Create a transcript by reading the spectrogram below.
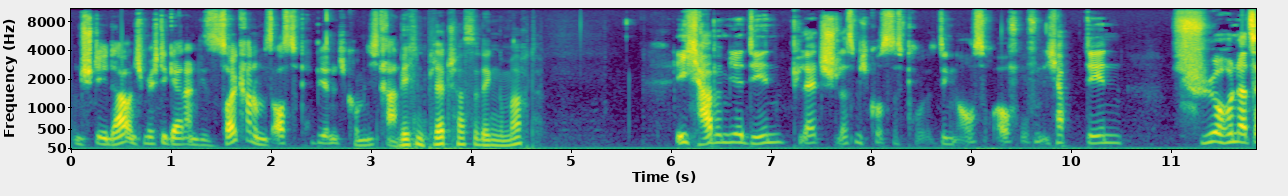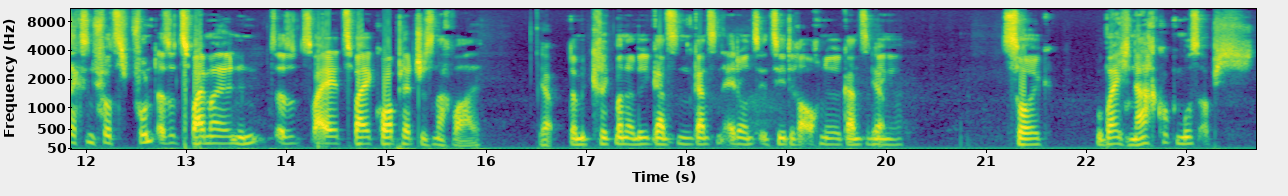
Und ich stehe da und ich möchte gerne an dieses Zeug ran, um es auszuprobieren und ich komme nicht ran. Welchen Pledge hast du denn gemacht? Ich habe mir den Pledge, lass mich kurz das Ding aufrufen, ich habe den für 146 Pfund, also zweimal, also zwei, zwei Core Pledges nach Wahl. Ja. Damit kriegt man dann mit den ganzen, ganzen Add-ons etc. auch eine ganze Ja. Menge Zeug. Wobei ich nachgucken muss, ob ich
